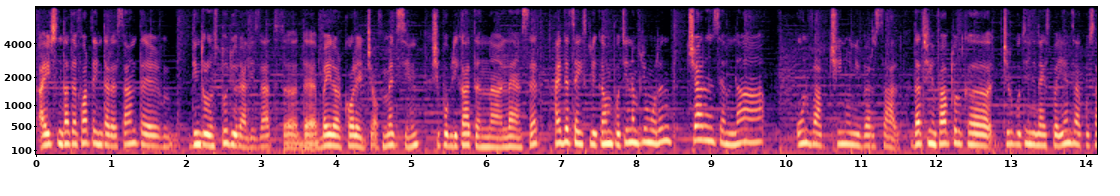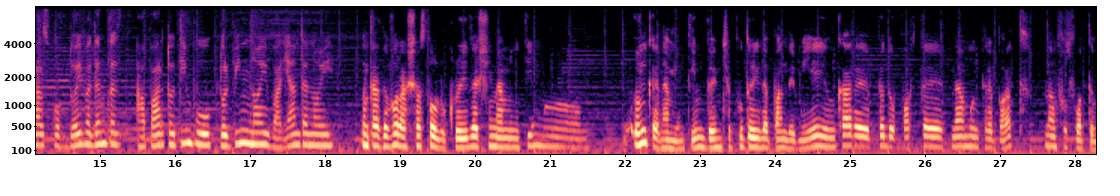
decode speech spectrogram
Aici sunt date foarte interesante dintr-un studiu realizat uh, de Baylor College of Medicine și publicat în Lancet. Haideți să explicăm puțin, în primul rând, ce ar însemna un vaccin universal. Dat fiind faptul că, cel puțin din experiența cu SARS-CoV-2, vedem că apar tot timpul tulpini noi, variante noi. Într-adevăr, așa stau lucrurile și ne amintim uh, încă ne amintim de începuturile pandemiei în care, pe de-o parte, ne-am întrebat, n-am fost foarte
